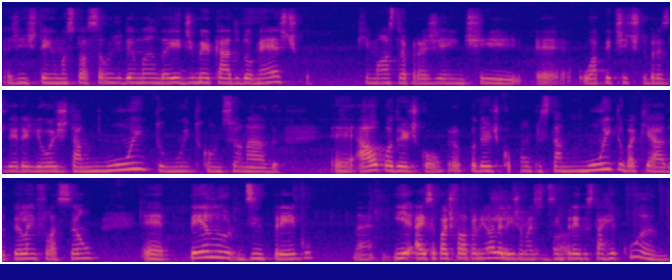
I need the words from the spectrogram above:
A gente tem uma situação de demanda aí de mercado doméstico que mostra para gente é, o apetite do brasileiro. Ele hoje está muito, muito condicionado é, ao poder de compra. O poder de compra está muito baqueado pela inflação, é, pelo desemprego, né? E aí você pode falar para mim, olha, Lígia, mas o desemprego está recuando,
